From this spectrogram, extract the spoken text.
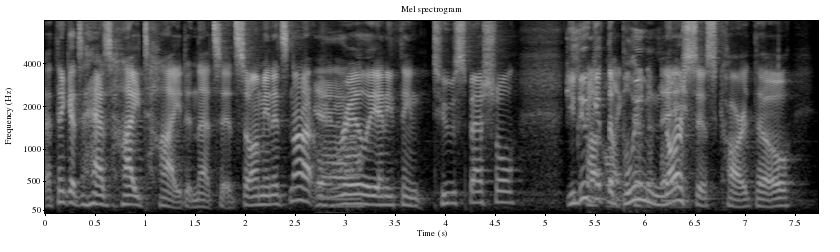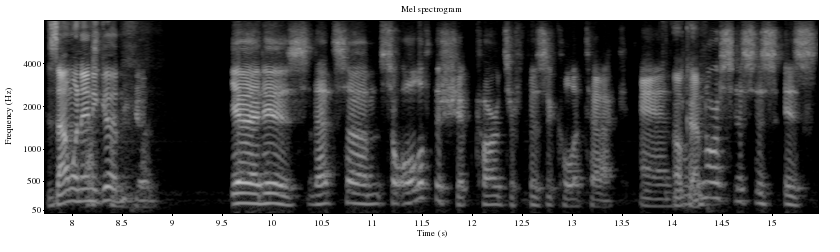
I think it has high tide, and that's it. So I mean, it's not yeah. really anything too special. You it's do get the like blue Narcissus card though. Is that one that's any good? good? Yeah, it is. That's um. So all of the ship cards are physical attack, and okay. blue Narcissus is, is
